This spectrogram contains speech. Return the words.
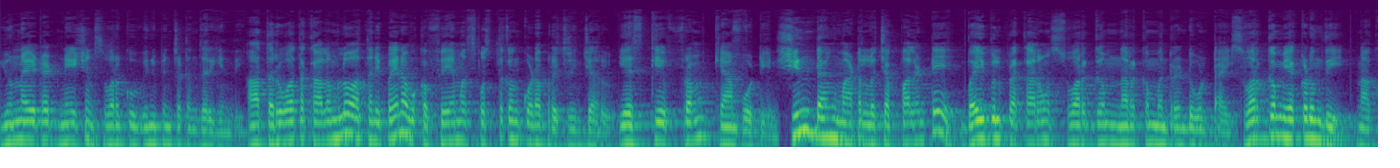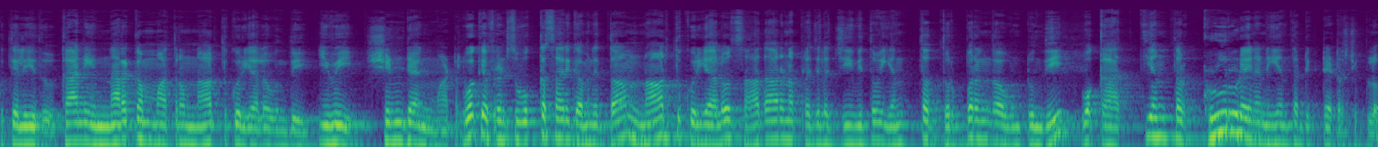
యునైటెడ్ నేషన్స్ వరకు వినిపించడం జరిగింది. ఆ తరువాత కాలంలో అతని పైన ఒక ఫేమస్ పుస్తకం కూడా ప్రచురించారు. Escape from camp fourteen Shin Dong మాటల్లో చెప్పాలంటే బైబిల్ ప్రకారం స్వర్గం నరకం అని రెండు ఉంటాయి. స్వర్గం ఎక్కడుంది? నాకు తెలియదు కానీ నరకం మాత్రం నార్త్ కొరియాలో ఉంది. ఇవి షిండాంగ్ మాటలు. ఓకే ఫ్రెండ్స్ ఒక్కసారి గమనిద్దాం. నార్త్ కొరియాలో సాధారణ ప్రజల జీవితం ఎంత దుర్భరంగా ఉంటుంది ఒక అత్యంత క్రూరుడైన నియంత డిక్టేటర్షిప్లో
